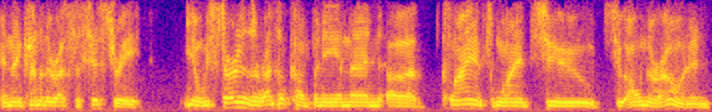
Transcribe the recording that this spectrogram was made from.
and then kind of the rest is history. You know, we started as a rental company, and then uh, clients wanted to to own their own, and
